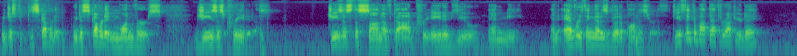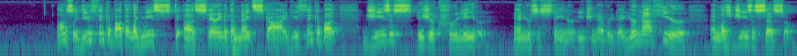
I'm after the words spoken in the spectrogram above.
We just discovered it. We discovered it in one verse. Jesus created us. Jesus, the Son of God, created you and me and everything that is good upon this earth. Do you think about that throughout your day? Honestly, do you think about that like me st- uh, staring at the night sky? Do you think about Jesus is your creator and your sustainer each and every day? You're not here unless Jesus says so.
